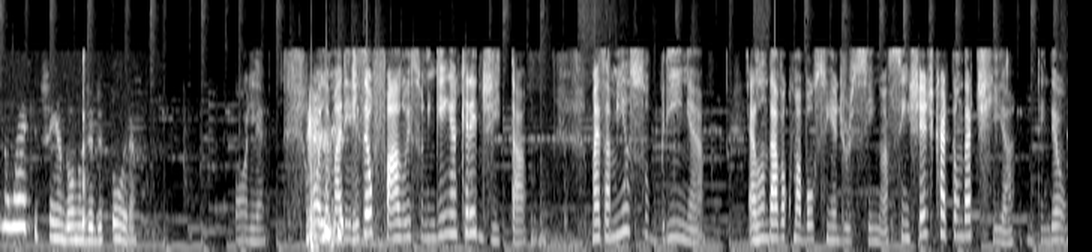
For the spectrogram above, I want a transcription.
Não é que tinha dono de editora? Olha, olha, Marilis, eu falo isso, ninguém acredita. Mas a minha sobrinha, ela andava com uma bolsinha de ursinho, assim, cheia de cartão da tia, entendeu?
